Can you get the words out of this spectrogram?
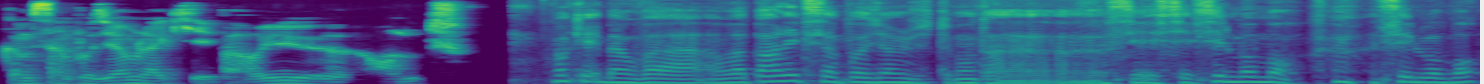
comme Symposium là, qui est paru en août. Ok, ben on va on va parler de symposium justement. C'est le moment, c'est le moment.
